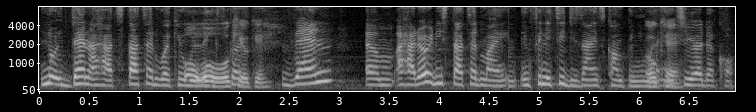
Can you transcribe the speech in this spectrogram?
no. Then I had started working Oh, with Lynx. oh, okay, okay. Then um, I had already started my Infinity Designs company, my Okay. interior decor.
